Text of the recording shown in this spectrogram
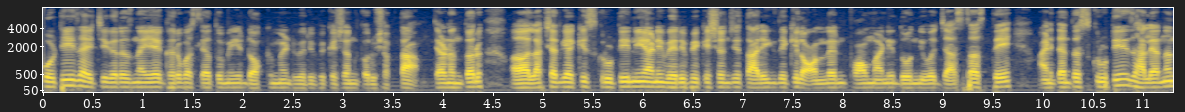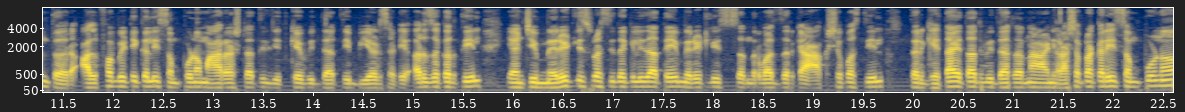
कोठेही जायची गरज नाही आहे घर बसल्या तुम्ही डॉक्युमेंट व्हेरिफिकेशन करू शकता. त्यानंतर लक्षात घ्या की स्क्रुटिनी आणि व्हेरिफिकेशनची तारीख देखील ऑनलाईन फॉर्म आणि दोन दिवस जास्त असते. आणि त्यानंतर स्क्रुटिनी झाल्यानंतर अल्फाबेटिकली संपूर्ण महाराष्ट्रातील जितके विद्यार्थी बी एडसाठी अर्ज करतील यांची मेरिट लिस्ट प्रसिद्ध केली जाते. मेरिट लिस्ट संदर्भात जर काय आक्षेप असतील तर घेता येतात विद्यार्थ्यांना आणि अशा प्रकारे संपूर्ण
